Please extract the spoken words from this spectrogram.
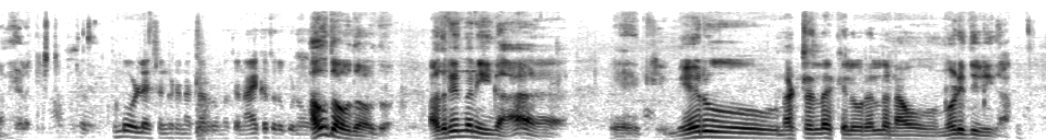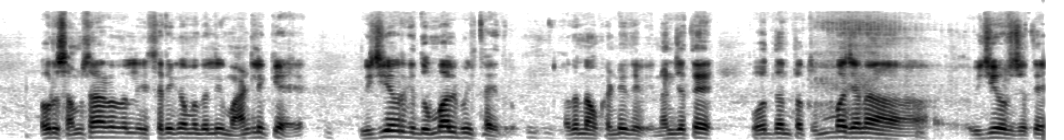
ನಾನು ಹೇಳಕ್ಕೆ ಇಷ್ಟಪಡ್ತೀನಿ. ತುಂಬ ಒಳ್ಳೆ ಸಂಘಟನಾಕಾರರು ಮತ್ತು ನಾಯಕತ್ವದ ಗುಣ ಹೌದು ಹೌದು ಹೌದು. ಅದರಿಂದ ಈಗ ಮೇರು ನಟರೆಲ್ಲ ಕೆಲವರೆಲ್ಲ ನಾವು ನೋಡಿದ್ದೀವಿ ಈಗ. ಅವರು ಸಂಸಾರದಲ್ಲಿ ಸರಿಗಮದಲ್ಲಿ ಮಾಡಲಿಕ್ಕೆ ವಿಜಯ್ ಅವರಿಗೆ ದುಂಬಾಲು ಬೀಳ್ತಾ ಇದ್ರು. ಅದನ್ನು ನಾವು ಕಂಡಿದ್ದೇವೆ. ನನ್ನ ಜೊತೆ ಓದಂಥ ತುಂಬ ಜನ ವಿಜಯವ್ರ ಜೊತೆ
